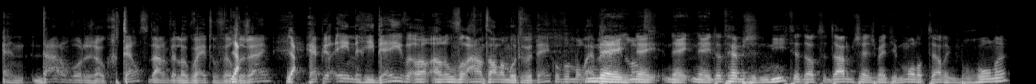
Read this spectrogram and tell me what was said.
En daarom worden ze ook geteld. Daarom willen we ook weten hoeveel Ja. er zijn. Ja. Heb je enig idee aan hoeveel aantallen moeten we denken? Hoeveel mollen hebben we Nee, in Nederland? nee, nee, nee, dat hebben ze niet. Dat, daarom zijn ze met die mollentelling begonnen.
